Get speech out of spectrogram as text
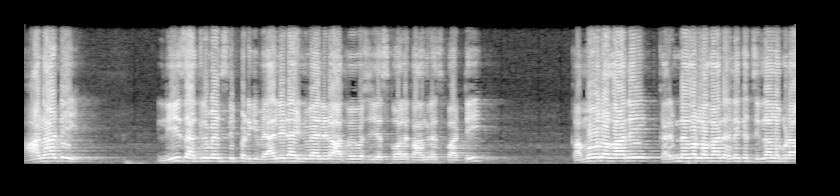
ఆనాటి లీజ్ అగ్రిమెంట్స్ ఇప్పటికి వ్యాలిడా ఇన్వాలిడా ఆత్మవిమర్శ చేసుకోవాలి కాంగ్రెస్ పార్టీ. ఖమ్మంలో కానీ కరీంనగర్లో కానీ అనేక జిల్లాల్లో కూడా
